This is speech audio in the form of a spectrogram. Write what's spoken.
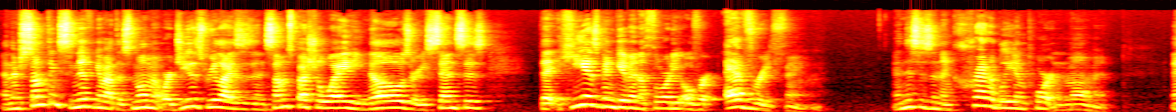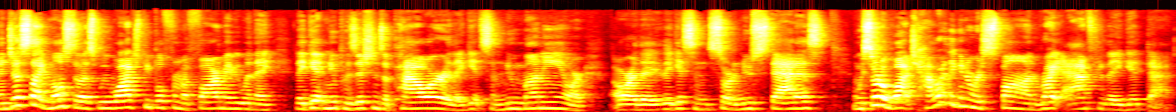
And there's something significant about this moment where Jesus realizes in some special way, he knows or he senses that he has been given authority over everything. And this is an incredibly important moment. And just like most of us, we watch people from afar, maybe when they, they get new positions of power or they get some new money or, or they, they get some sort of new status. And we sort of watch how are they going to respond right after they get that?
